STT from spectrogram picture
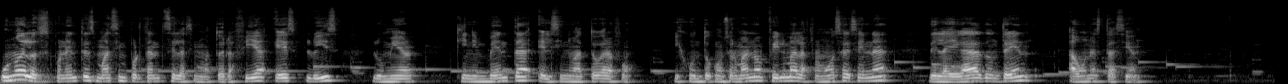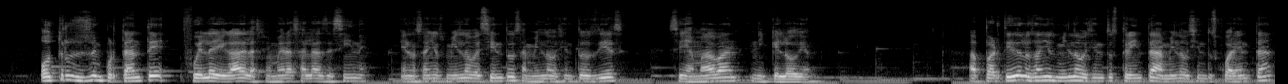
Uno de los exponentes más importantes de la cinematografía es Louis Lumière, quien inventa el cinematógrafo y junto con su hermano filma la famosa escena de la llegada de un tren a una estación. Otro suceso importante fue la llegada de las primeras salas de cine. En los años 1900 a 1910 se llamaban Nickelodeon. A partir de los años 1930 a 1940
